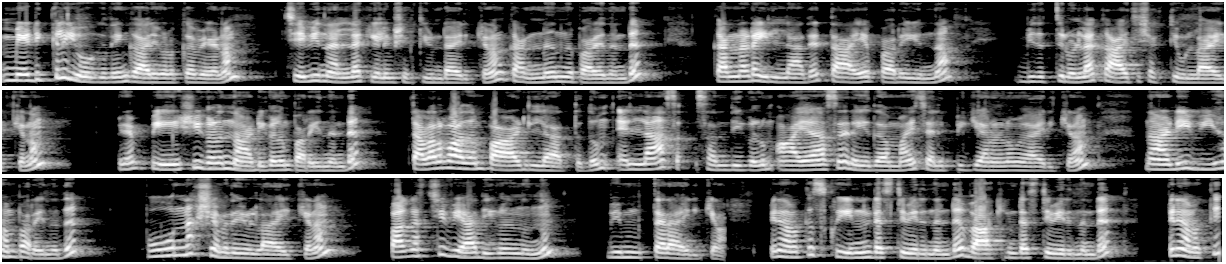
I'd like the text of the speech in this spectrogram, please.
മെഡിക്കൽ യോഗ്യതയും കാര്യങ്ങളൊക്കെ വേണം. ചെവി നല്ല കേൾവി ശക്തി ഉണ്ടായിരിക്കണം. കണ്ണ് എന്ന് പറയുന്നുണ്ട്. കണ്ണട ഇല്ലാതെ താഴെ പറയുന്ന വിധത്തിലുള്ള കാഴ്ചശക്തി ഉണ്ടായിരിക്കണം പിന്നെ പേശികളും നാടികളും പറയുന്നുണ്ട്. തളർവാദം പാടില്ലാത്തതും എല്ലാ സന്ധികളും ആയാസരഹിതമായി ചലിപ്പിക്കാനുള്ളതായിരിക്കണം നാഡീവ്യൂഹം പറയുന്നത് പൂർണക്ഷമതയുള്ളതായിരിക്കണം. പകർച്ചവ്യാധികളിൽ നിന്നും വിമുക്തരായിരിക്കണം. പിന്നെ നമുക്ക് സ്ക്രീനിങ് ടെസ്റ്റ് വരുന്നുണ്ട് വാക്കിംഗ് ടെസ്റ്റ് വരുന്നുണ്ട്. പിന്നെ നമുക്ക്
